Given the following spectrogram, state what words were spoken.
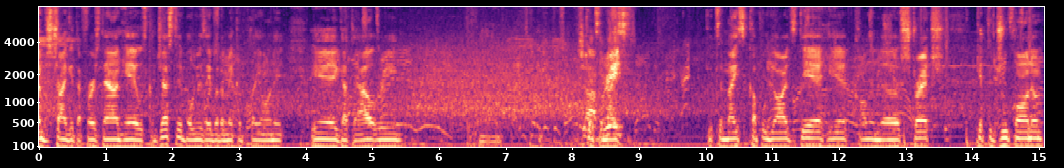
I'm just trying to get the first down. Here, it was congested, but we was able to make a play on it. Here, got the out read. Um, gets a nice, gets a nice couple yards there. Here, calling the stretch, get the juke on him.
